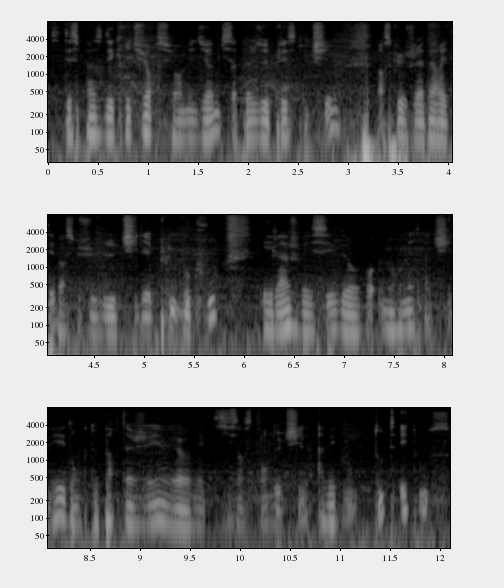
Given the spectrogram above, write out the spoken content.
petit espace d'écriture sur Medium qui s'appelle The Place to Chill. Parce que je l'avais arrêté parce que je ne chillais plus beaucoup. Et là, je vais essayer de re- me remettre à chiller et donc de partager euh, mes petits instants de chill avec vous toutes et tous.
